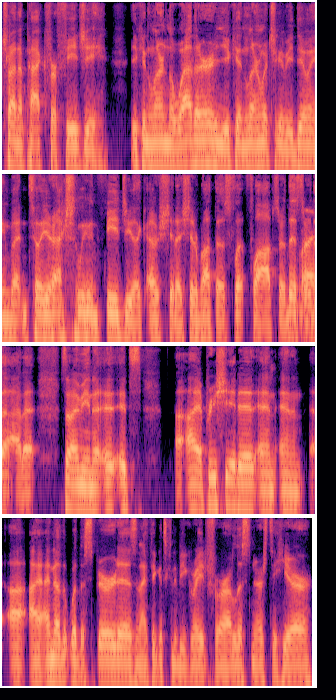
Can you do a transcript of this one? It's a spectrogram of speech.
trying to pack for fiji. You can learn the weather you can learn what you're going to be doing but until you're actually in fiji like oh shit i should have brought those flip-flops or this right. or that. So i mean it, it's I appreciate it, and and uh, I, I, know that what the spirit is, and I think it's going to be great for our listeners to hear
